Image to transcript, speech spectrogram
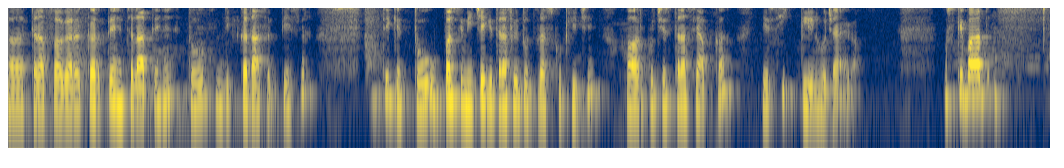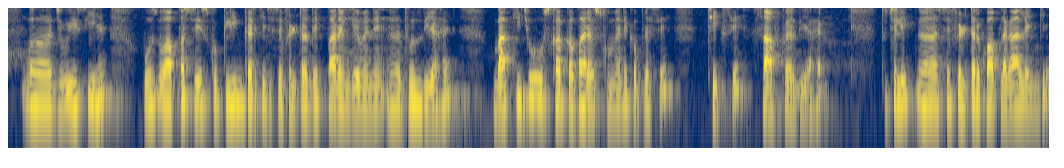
तरफ़ अगर करते हैं, चलाते हैं तो दिक्कत आ सकती है फिर। ठीक है तो ऊपर से नीचे की तरफ़ ही टूथब्रश को खींचें और कुछ इस तरह से आपका एसी क्लीन हो जाएगा। उसके बाद जो एसी है उस वापस से इसको क्लीन करके जैसे फ़िल्टर देख पा रहे होंगे मैंने धुल दिया है। बाकी जो उसका कवर है, उसको मैंने कपड़े से ठीक से साफ़ कर दिया है। तो चलिए ऐसे फ़िल्टर को आप लगा लेंगे।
